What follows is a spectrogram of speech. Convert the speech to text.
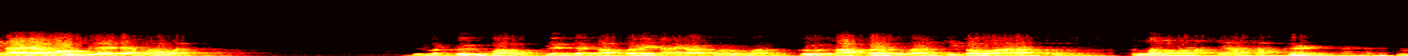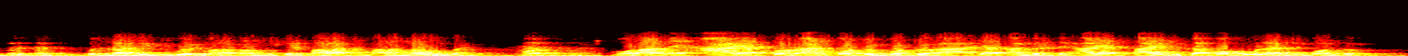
kita tidak mau belajar pala. Ya itu mau belajar sabar enak era korban. Ke sabar itu kan kita marah terus seneng sama nasihat sabar. Terus lagi duit malah kalau mikir salah kan malah ngeluh kan. Mulane ayat Quran podo-podo ayat, angger sing ayat saya ini gak populer nih pondok.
